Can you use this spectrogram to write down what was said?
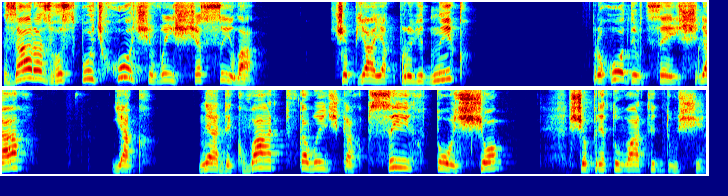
Зараз Господь хоче вища сила, щоб я, як провідник, проходив цей шлях як неадекват в кавичках, псих тощо, щоб рятувати душі,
